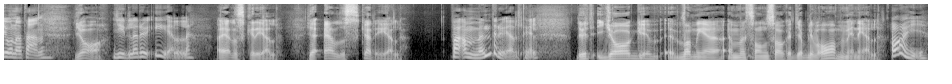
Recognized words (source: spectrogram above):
Jonathan, Ja, gillar du el? jag älskar el. Jag älskar el. Vad använder du el till? Du vet, jag var med om en sån sak att jag blev av med min el Oj,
